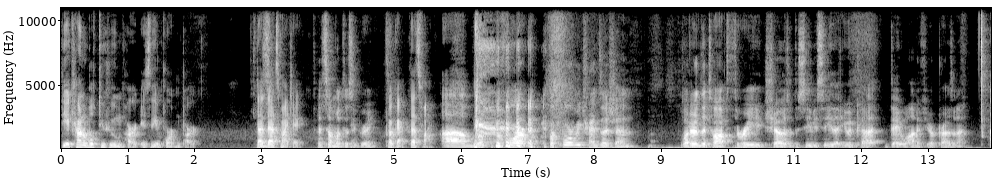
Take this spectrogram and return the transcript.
the accountable to whom part is the important part. That that's my take. I somewhat disagree. Okay, that's fine. Um, before before we transition, what are the top three shows at the CBC that you would cut day one if you're president? Uh,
